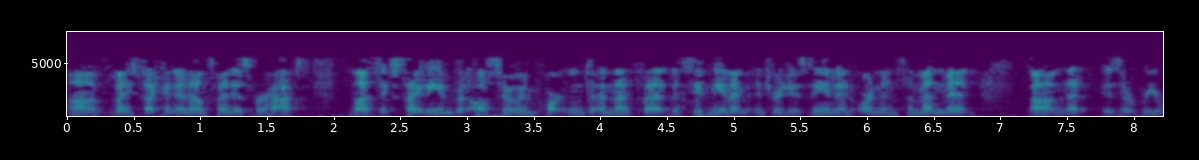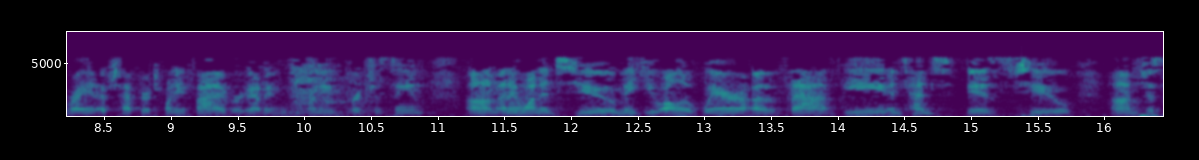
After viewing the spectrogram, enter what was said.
Um, my second announcement is perhaps less exciting but also important, and that's that this evening I'm introducing an ordinance amendment um, that is a rewrite of Chapter 25 regarding county purchasing. Um, and I wanted to make you all aware of that. The intent is to um, just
